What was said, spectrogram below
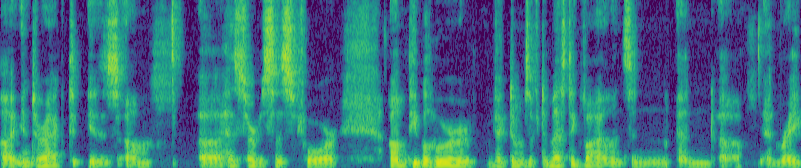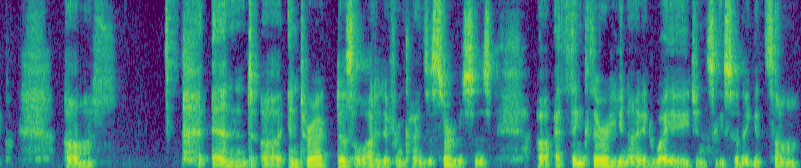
Uh, Interact is um, uh, has services for um, people who are victims of domestic violence and and uh, and rape. Um, and uh, Interact does a lot of different kinds of services. Uh, I think they're a United Way agency, so they get some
